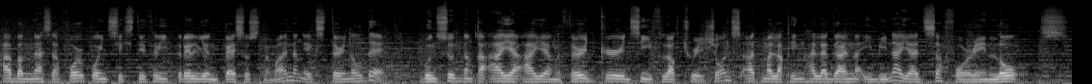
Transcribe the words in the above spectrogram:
habang nasa 4.63 trillion pesos naman ang external debt. Bunsod ng kaaya-ayang third currency fluctuations at malaking halaga na ibinayad sa foreign loans.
